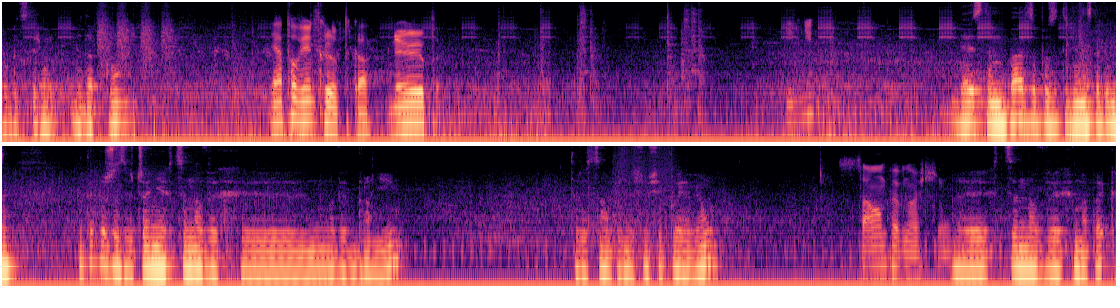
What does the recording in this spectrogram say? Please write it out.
wobec tego dodatku. Ja powiem krótko. Nope. Inni? Ja jestem bardzo pozytywnie nastawiony, dlatego że zwyczajnie chcę nowych, yy, nowych broni, które z całą pewnością się pojawią. Z całą pewnością. Yy, chcę nowych mapek,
